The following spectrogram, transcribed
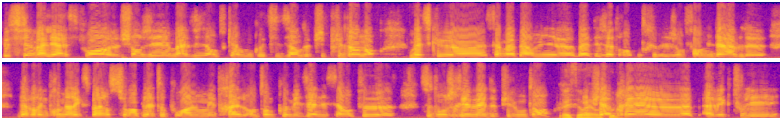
que ce film allait à ce point euh, changer ma vie, en tout cas mon quotidien depuis plus d'un an, Ouais. parce que euh, ça m'a permis euh, bah, déjà de rencontrer des gens formidables, d'avoir une première expérience sur un plateau pour un long métrage en tant que comédienne, et c'est un peu euh, ce dont je rêvais depuis longtemps. C'est vrai, Et puis ouais, après, euh, avec tous les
